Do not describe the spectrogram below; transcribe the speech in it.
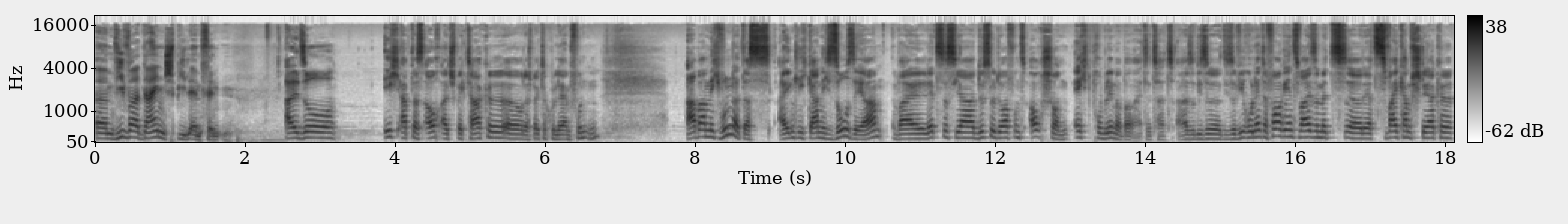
Ähm, wie war dein Spielempfinden? Also, ich habe das auch als Spektakel äh, oder spektakulär empfunden. Aber mich wundert das eigentlich gar nicht so sehr, weil letztes Jahr Düsseldorf uns auch schon echt Probleme bereitet hat. Also diese, diese virulente Vorgehensweise mit äh, der Zweikampfstärke,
